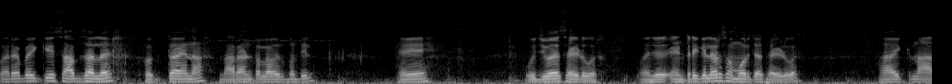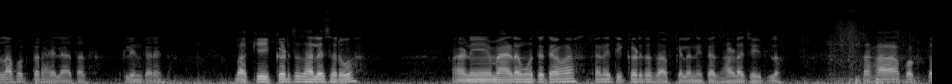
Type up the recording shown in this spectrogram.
बऱ्यापैकी साफ झालं आहे फक्त आहे ना नारायण तलावामधील हे उजव्या साईडवर म्हणजे एंट्री केल्यावर समोरच्या साईडवर हा एक नाला फक्त राहिला आता क्लीन करायचा. बाकी इकडचं झालं आहे सर्व. आणि मॅडम होते तेव्हा त्याने तिकडचं साफ केलं नाही त्या झाडाच्या इथलं. तर हा फक्त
